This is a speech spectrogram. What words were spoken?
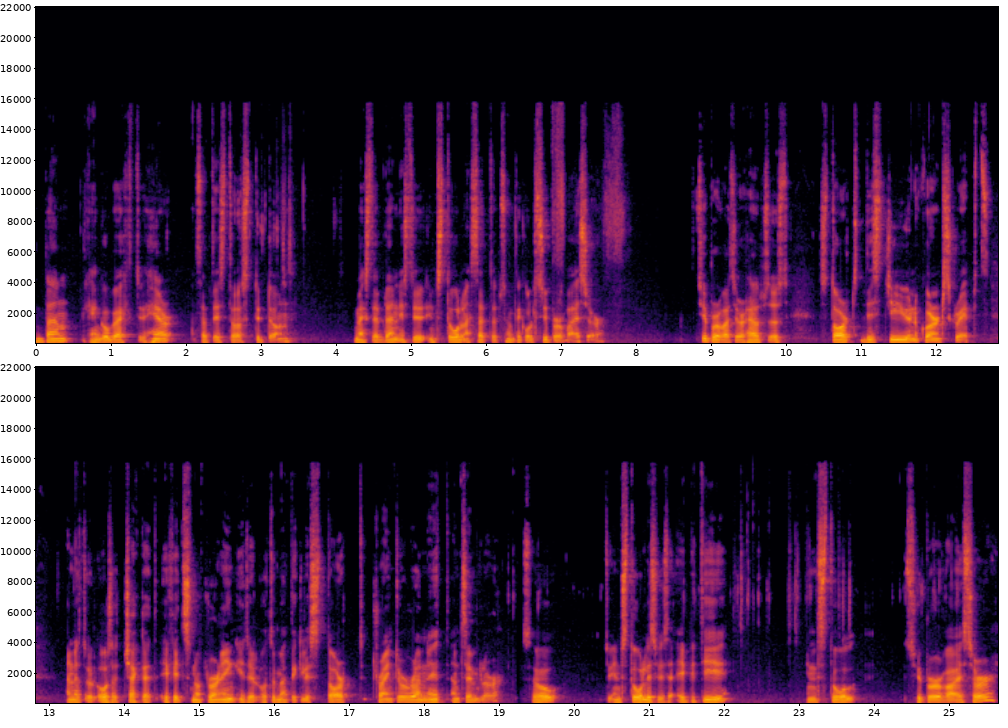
And then we can go back to here, set this task to done. Next step then is to install and set up something called supervisor. Supervisor helps us start this gunicorn script and it will also check that if it's not running it will automatically start trying to run it and similar. So to install this say apt install supervisor.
